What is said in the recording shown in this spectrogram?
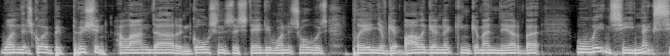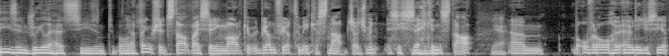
one that's got to be pushing Helander and Goldson's the steady one that's always playing. You've got Balogun that can come in there, but we'll wait and see. Next season's really his season, to be honest. Yeah, I think we should start by saying, Mark, it would be unfair to make a snap judgment. It's his 2nd mm-hmm. start. Yeah. Um, but overall, how, how did you see it?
